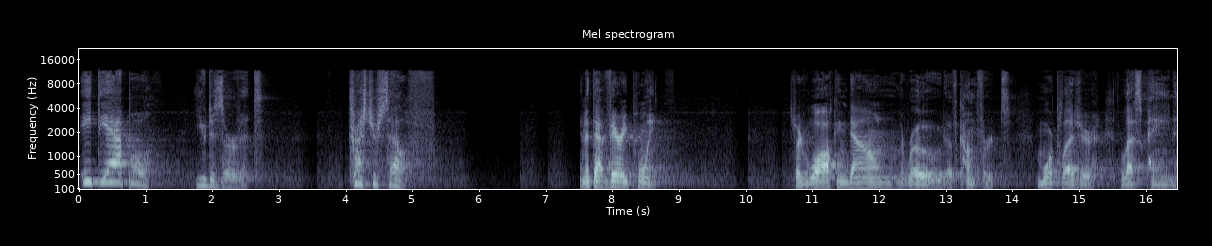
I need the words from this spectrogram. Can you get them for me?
eat the apple. You deserve it. Trust yourself. And at that very point, started walking down the road of comfort, more pleasure, less pain.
